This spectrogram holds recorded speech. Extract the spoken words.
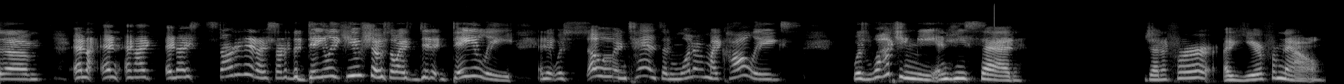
um, and and and I and I started it. I started the Daily Q show, so I did it daily, and it was so intense. And one of my colleagues was watching me, and he said, Jennifer, a year from now,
